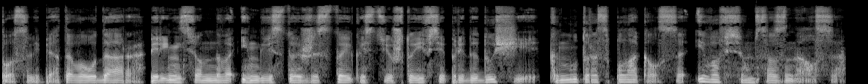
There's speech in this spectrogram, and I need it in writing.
После пятого удара, перенесенного Ингви с той же стойкостью, что и все предыдущие, Кнут расплакался и во всем сознался.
